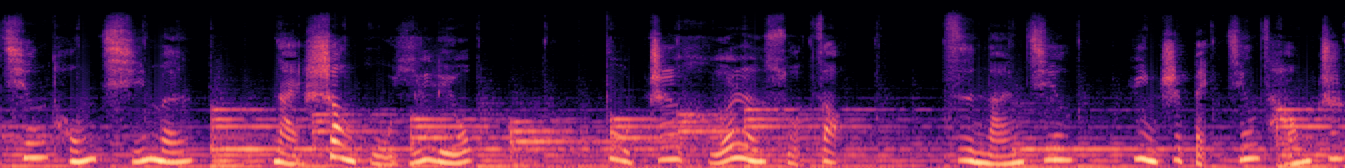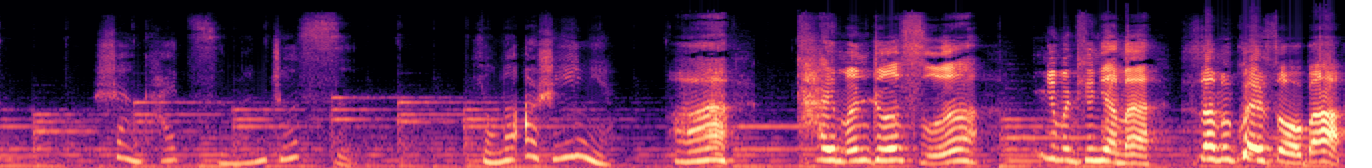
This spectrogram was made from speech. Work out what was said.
青铜奇门，乃上古遗留，不知何人所造，自南京运至北京藏之。擅开此门者死。永乐二十一年。”啊！开门者死！你们听见没？咱们快走吧！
